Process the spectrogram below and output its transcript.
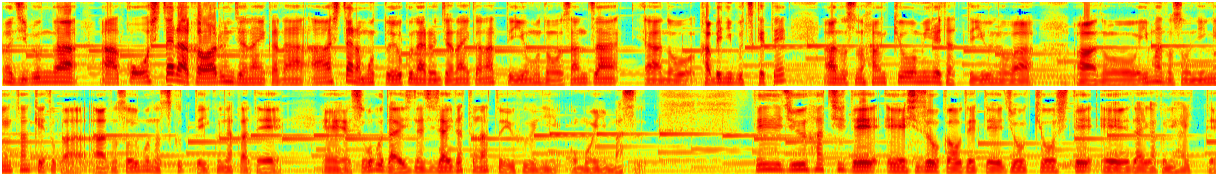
まあ、自分が、あこうしたら変わるんじゃないかな、ああしたらもっと良くなるんじゃないかなっていうものを散々、あの、壁にぶつけて、あの、その反響を見れたっていうのは、あの、今のその人間関係とか、あの、そういうものを作っていく中で、えー、すごく大事な時代だったなというふうに思います。で、18で、えー、静岡を出て上京して、えー、大学に入って、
